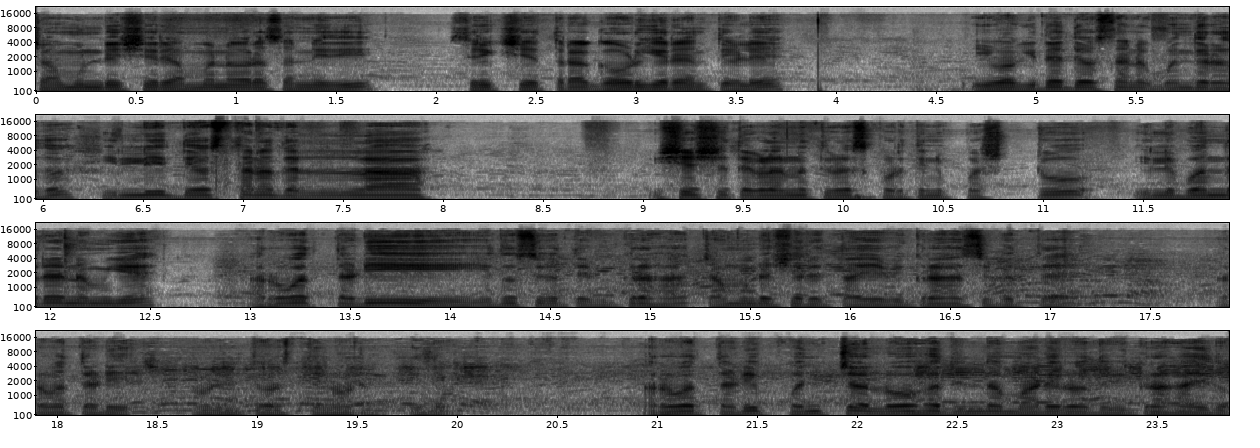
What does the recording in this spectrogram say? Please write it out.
ಚಾಮುಂಡೇಶ್ವರಿ ಅಮ್ಮನವರ ಸನ್ನಿಧಿ ಶ್ರೀ ಕ್ಷೇತ್ರ ಗೌಡಗೆರೆ ಅಂತೇಳಿ. ಇವಾಗ ಇದೇ ದೇವಸ್ಥಾನಕ್ಕೆ ಬಂದಿರೋದು. ಇಲ್ಲಿ ದೇವಸ್ಥಾನದೆಲ್ಲ ವಿಶೇಷತೆಗಳನ್ನು ತಿಳಿಸ್ಕೊಡ್ತೀನಿ. ಫಸ್ಟು ಇಲ್ಲಿ ಬಂದರೆ ನಮಗೆ ಅರವತ್ತಡಿ ಇದು ಸಿಗುತ್ತೆ ವಿಗ್ರಹ, ಚಾಮುಂಡೇಶ್ವರಿ ತಾಯಿಯ ವಿಗ್ರಹ ಸಿಗುತ್ತೆ. ಅರವತ್ತಡಿ ನೋಡಿ ತೋರಿಸ್ತೀನಿ ನೋಡಿರಿ, ಇದು. ಅರವತ್ತಡಿ ಪಂಚಲೋಹದಿಂದ ಮಾಡಿರೋದು ವಿಗ್ರಹ ಇದು.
